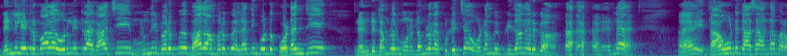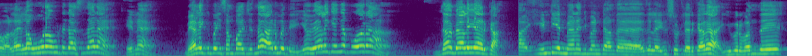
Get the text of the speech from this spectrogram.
ரெண்டு லிட்டர் பாலை ஒரு லிட்டராக காய்ச்சி முந்திரி பருப்பு பாதாம் பருப்பு எல்லாத்தையும் போட்டு குடஞ்சி ரெண்டு டம்ளர் மூணு டம்ளராக குடித்தா உடம்பு இப்படி தானே இருக்கும். என்ன? தான் வீட்டு காசாக இருந்தால் பரவாயில்ல. எல்லாம் ஊரா வீட்டு காசு தானே? என்ன? வேலைக்கு போய் சம்பாதிச்சிருந்தா அருமை தெரியும் வேலைக்கு எங்கே போகிறான் இதுதான் வேலையாக இருக்கான். இந்தியன் மேனேஜ்மெண்ட் அந்த இதில் இன்ஸ்டியூட்டில் இருக்காரா? இவர் வந்து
